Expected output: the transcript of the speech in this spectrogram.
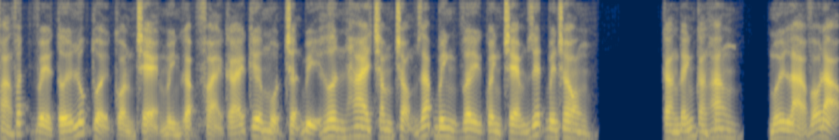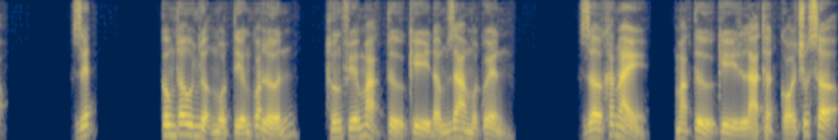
phản phất về tới lúc tuổi còn trẻ mình gặp phải cái kia một trận bị hơn hai trăm trọng giáp binh vây quanh chém giết bên trong. Càng đánh càng hăng, mới là võ đạo. Giết. Công tâu nhượng một tiếng quát lớn hướng phía mạc tử kỳ đấm ra một quyền. Giờ khắc này, mạc tử kỳ là thật có chút sợ.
